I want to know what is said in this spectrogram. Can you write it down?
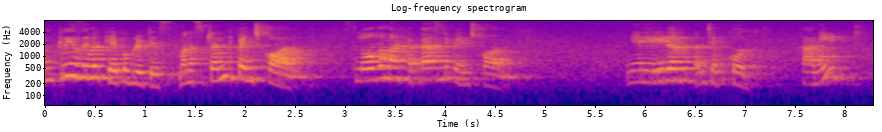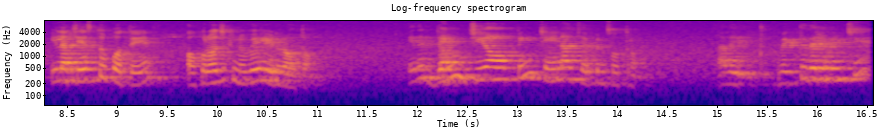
ఇంక్రీజ్ యువర్ కేపబిలిటీస్ మన స్ట్రెంగ్త్ పెంచుకోవాలి. స్లోగా మన కెపాసిటీ పెంచుకోవాలి. నేను లీడర్ అని చెప్పుకోవద్దు. కానీ ఇలా చేస్తూ పోతే ఒక రోజుకి నువ్వే లీడర్ అవుతావు. ఇది డెంగ్ జియోపింగ్ చైనా చెప్పిన సూత్రం. అది వ్యక్తి దగ్గర నుంచి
